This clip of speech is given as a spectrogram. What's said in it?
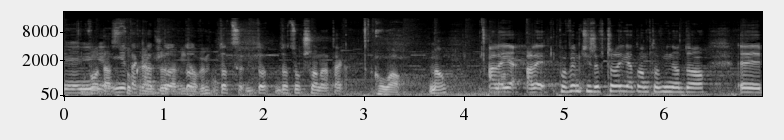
nie, nie, nie, woda nie, z nie cukrem taka do, do, żurawinowym. do, do, docukrzona, tak. O, wow. No. Ale, ja, ale powiem Ci, że wczoraj jadłam to wino do y,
